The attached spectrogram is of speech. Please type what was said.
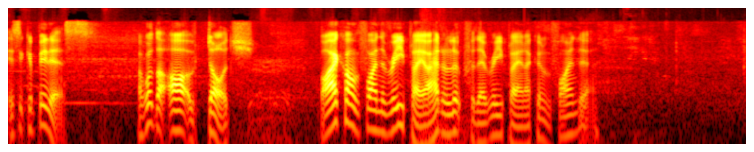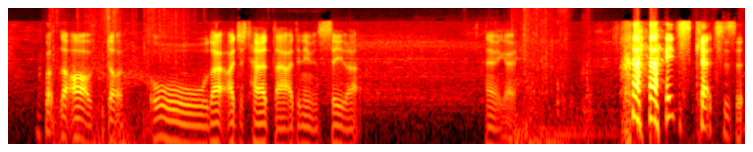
is it Gabilis? I've got the art of dodge. But I can't find the replay. I had a look for their replay and I couldn't find it. I've got the art of dodge. Oh, that I just heard that. I didn't even see that. There we go. it just catches it.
